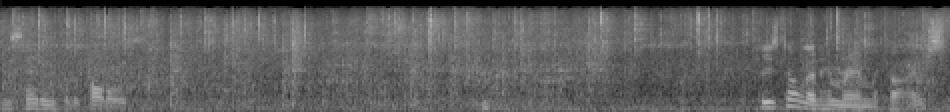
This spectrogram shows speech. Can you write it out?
He's heading for the puddles. Please don't let him ram the cars.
